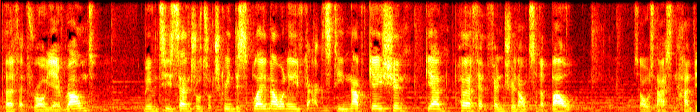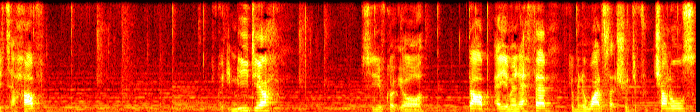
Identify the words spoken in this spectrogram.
Perfect for all year round. Moving to your central touchscreen display now and you've got active navigation. Again, perfect for entering out and about it's always nice and handy to have. You've got your media. So you've got your DAB, AM and FM, coming a wide selection of different channels.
